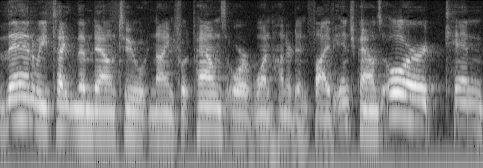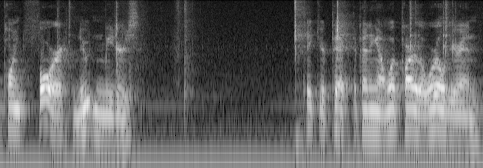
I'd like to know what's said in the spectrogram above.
Then we tighten them down to 9 foot pounds or 105 inch pounds or 10.4 newton meters. Take your pick depending on what part of the world you're in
